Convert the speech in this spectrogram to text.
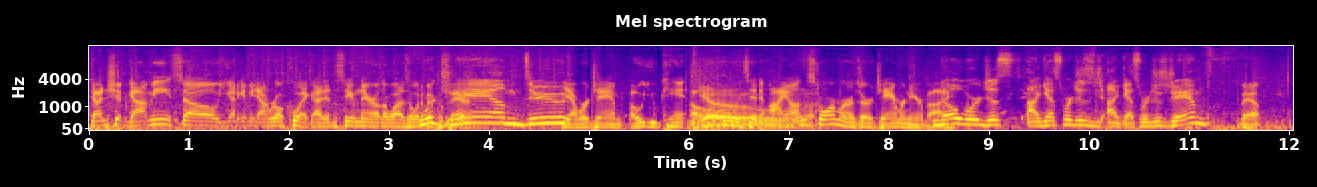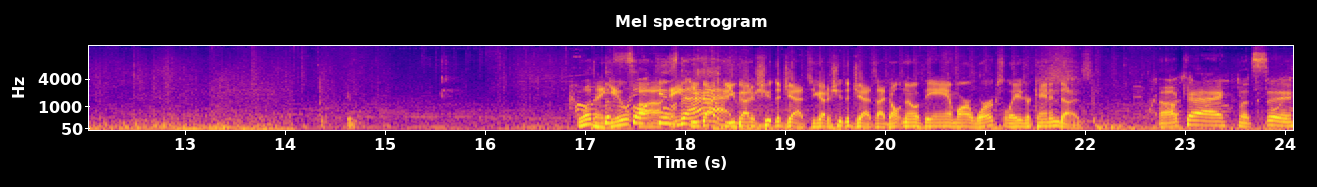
Gunship got me, so you got to get me down real quick. I didn't see him there, otherwise I would have We're been prepared. jammed, dude. Yeah, we're jammed. Oh, you can't. Oh, Yo. is it Ion Storm or is there a jammer nearby? No, we're just. I guess we're just. I guess we're just jammed. Yep. What Thank the you. fuck Uh, is that? You got you got to shoot the jets. You got to shoot the jets. I don't know if the AMR works. Laser cannon does. Okay, let's see.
